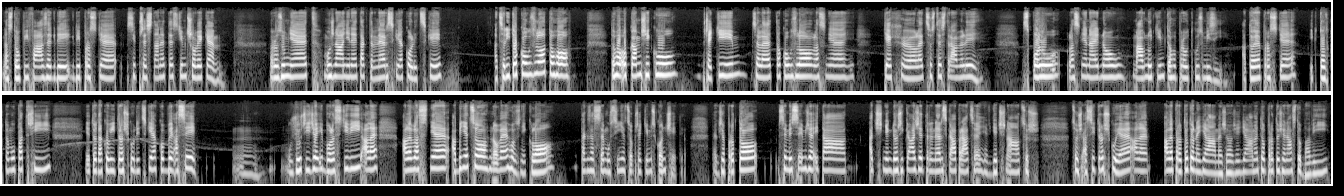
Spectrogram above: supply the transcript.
nastoupí fáze, kdy, kdy prostě si přestanete s tím člověkem rozumět, možná ani ne tak trenérsky jako lidsky. A celý to kouzlo toho, toho okamžiku předtím, celé to kouzlo vlastně těch eh, let, co jste strávili spolu, vlastně najednou mávnutím toho proutku zmizí. A to je prostě, i to k tomu patří, je to takový trošku vždycky jakoby asi, mm, můžu říct, že i bolestivý, ale, ale vlastně, aby něco nového vzniklo, tak zase musí něco předtím skončit. Jo. Takže proto si myslím, že i ta, ač někdo říká, že trenérská práce je nevděčná, což, což asi trošku je, ale, ale proto to neděláme, že, že děláme to, protože nás to baví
